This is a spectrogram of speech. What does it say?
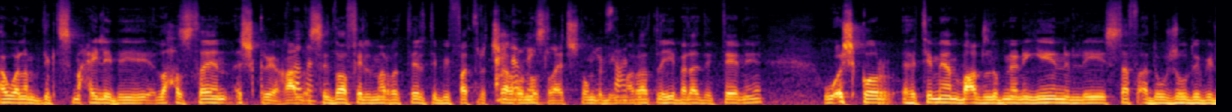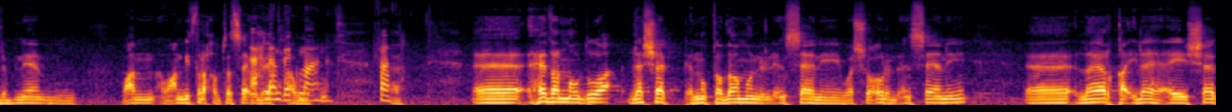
اولا بدك تسمحي لي بلحظتين. أشكرك على الاستضافة المرة الثالثة بفترة شهر ونص لعشتهم بالإمارات اللي هي بلدي الثاني وأشكر اهتمام بعض اللبنانيين اللي استفقدوا وجودي بلبنان وعم وعم بيطرحوا تساؤلات أهلا بك معنا. تفضل. آه. آه هذا الموضوع لا شك انه التضامن الإنساني والشعور الإنساني آه لا يرقى إليه أي شك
